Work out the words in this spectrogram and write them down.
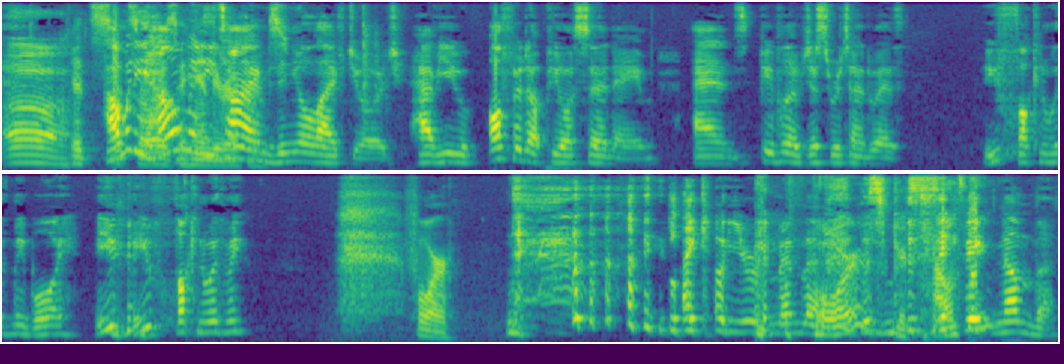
Oh, It's How it's many? How many times reference. in your life, George, have you offered up your surname and people have just returned with, "Are you fucking with me, boy? Are you are you fucking with me?" Four. like how you remember Four? the specific number.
